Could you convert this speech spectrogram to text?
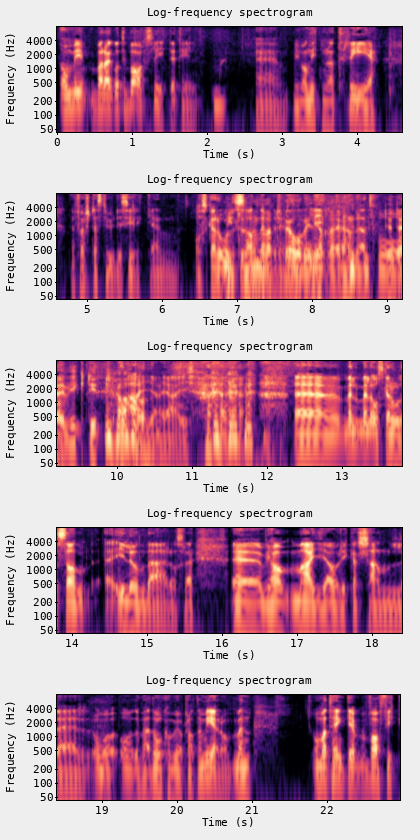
Om vi bara går tillbaks lite till eh, Vi var 1903 Den första studiecirkeln Oskar Olsson 1902 vill jag säga 1902 Detta är viktigt Aj, aj, aj. eh, Men, men Oskar Olsson eh, i Lund där och sådär eh, Vi har Maja och Rickard Sandler och, och de här De kommer vi att prata mer om Men om man tänker, vad, fick,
